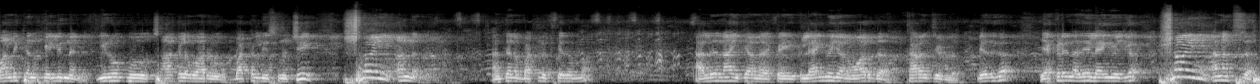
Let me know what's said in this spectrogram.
బండ కిందకి వెళ్ళిందండి. ఈ లోపు చాకల వారు బట్టలు తీసుకుని వచ్చి షోయ్ అన్నది అంతేనా బట్టలు ఉతికేదమ్మా? అదే నా ఇంక లాంగ్వేజ్ అని మారుదా కారం చెడులో. లేదుగా? ఎక్కడైనా అదే లాంగ్వేజ్గా షోయ్ అనొచ్చు సార్.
